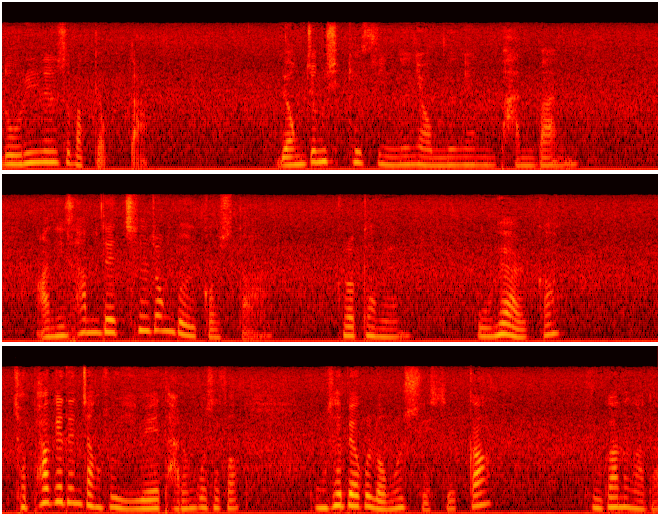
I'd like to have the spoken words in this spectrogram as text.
노리는 수밖에 없다. 명중시킬 수 있느냐 없느냐는 반반. 아니 3대 7 정도일 것이다. 그렇다면 우회할까? 저 파괴된 장소 이외의 다른 곳에서 봉쇄벽을 넘을 수 있을까? 불가능하다.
